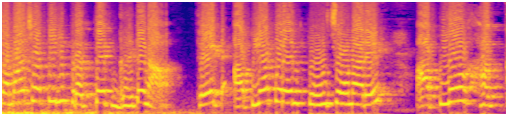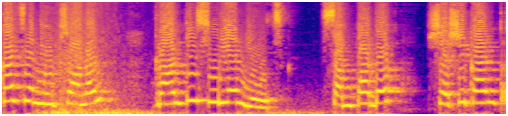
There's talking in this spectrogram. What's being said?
समाजातील प्रत्येक घटना थेट आपल्यापर्यंत पोहोचवणारे आपलं हक्काचं न्यूज चॅनल क्रांती सूर्य न्यूज. संपादक शशिकांत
